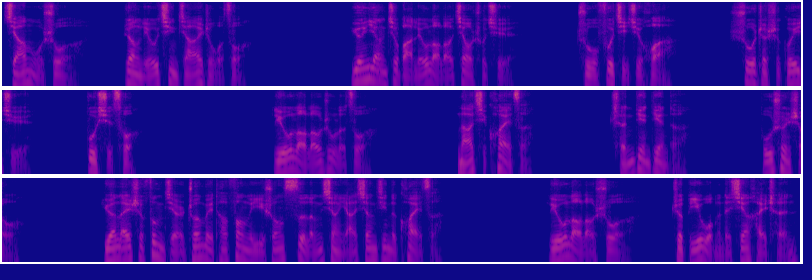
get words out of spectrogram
贾母说：“让刘亲家挨着我坐。”鸳鸯就把刘姥姥叫出去。嘱咐几句话，说这是规矩，不许错。刘姥姥入了座，拿起筷子，沉甸甸的，不顺手。原来是凤姐儿专为她放了一双四棱象牙镶金的筷子。刘姥姥说：“这比我们的先还沉。”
